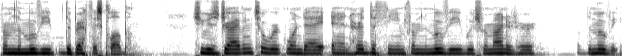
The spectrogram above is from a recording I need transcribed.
from the movie The Breakfast Club. She was driving to work one day and heard the theme from the movie, which reminded her of the movie.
